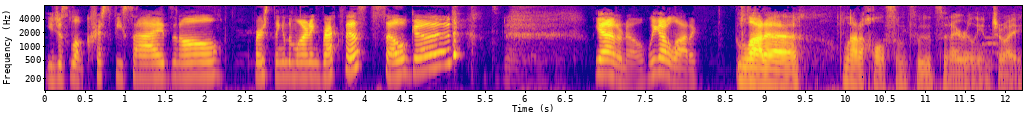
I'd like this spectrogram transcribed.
You just love crispy sides and all. First thing in the morning breakfast, so good. It's very, very Yeah, I don't know. We got a lot of, lot of, lot of wholesome foods that I really enjoy.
